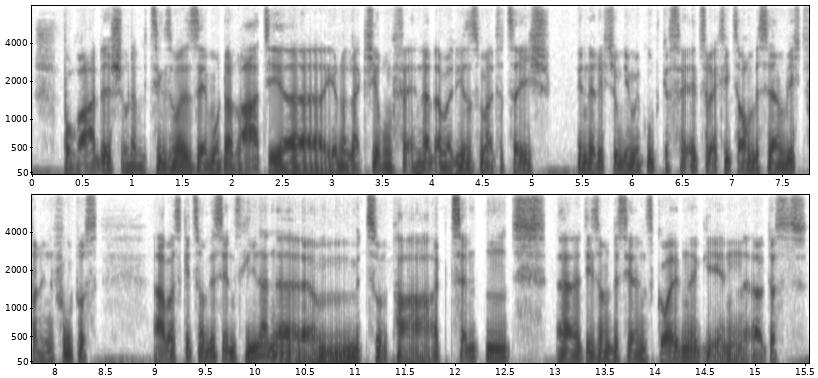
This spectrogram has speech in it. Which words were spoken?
sporadisch oder beziehungsweise sehr moderat ihr, ihre Lackierung verändert, aber dieses Mal tatsächlich in eine Richtung, die mir gut gefällt. Vielleicht liegt es auch ein bisschen am Licht von den Fotos. Aber es geht so ein bisschen ins Lilane äh, mit so ein paar Akzenten, äh, die so ein bisschen ins Goldene gehen. Äh, das,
